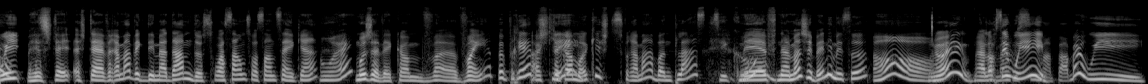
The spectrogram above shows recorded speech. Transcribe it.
Oui, mais j'étais vraiment avec des madames de 60, 65 ans. Ouais. Moi, j'avais comme 20, 20 à peu près. Puis J'étais comme, OK, je suis vraiment à bonne place. C'est cool. Mais finalement, j'ai bien aimé ça. Oh! Oui, alors c'est oui. Ben oui.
